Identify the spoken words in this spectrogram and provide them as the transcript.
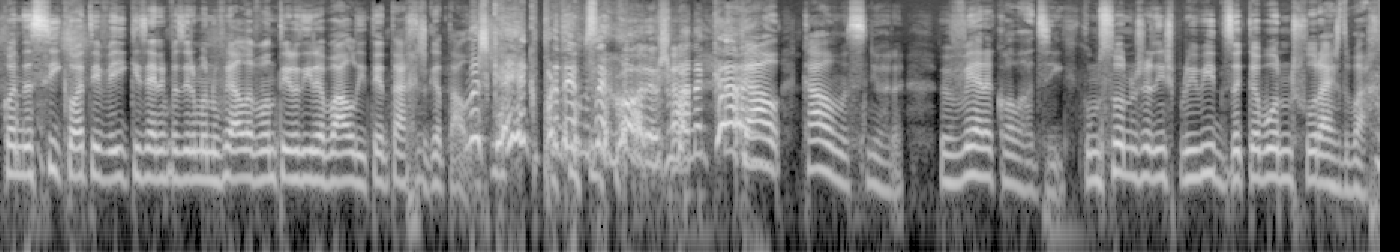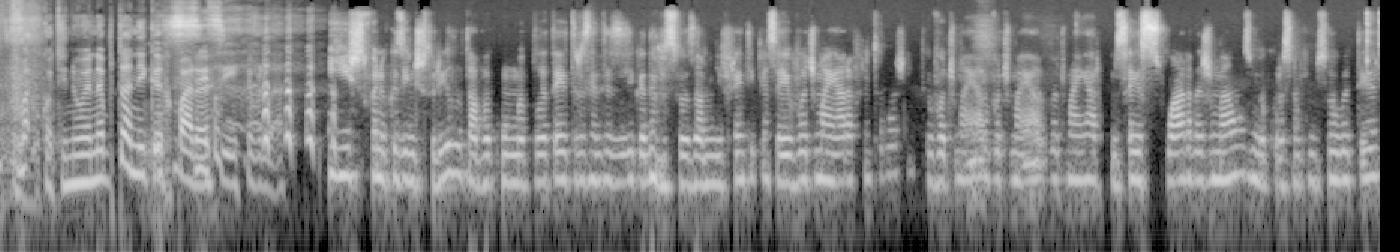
quando a SIC ou a TVI quiserem fazer uma novela, vão ter de ir a Bali e tentar resgatá-la. Mas quem é que perdemos agora, Joana Cã? Calma, calma, senhora. Vera Kolodzig. Começou nos Jardins Proibidos, acabou nos Florais de Barro. Mas continua na botânica, repara. Sim, sim, é verdade. E isto foi no Casino de Estoril, eu estava com uma plateia de 350 pessoas à minha frente e pensei, eu vou desmaiar à frente de toda a gente, eu vou desmaiar, vou desmaiar, vou desmaiar. Comecei a suar das mãos, o meu coração começou a bater,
